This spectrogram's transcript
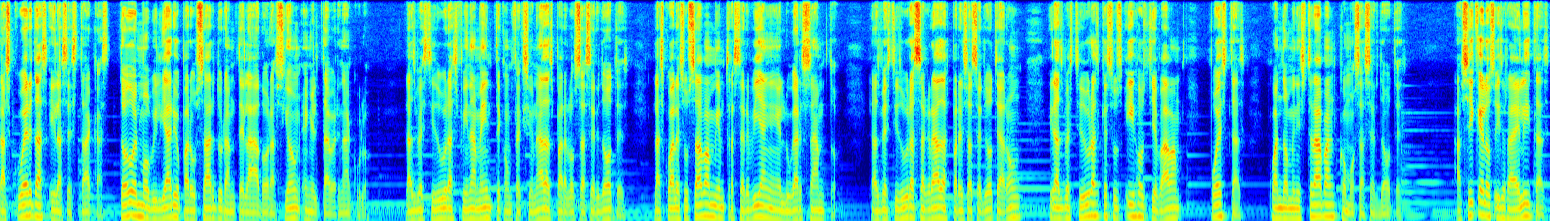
las cuerdas y las estacas, todo el mobiliario para usar durante la adoración en el tabernáculo, las vestiduras finamente confeccionadas para los sacerdotes, las cuales usaban mientras servían en el lugar santo, las vestiduras sagradas para el sacerdote Aarón y las vestiduras que sus hijos llevaban puestas cuando ministraban como sacerdotes. Así que los israelitas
